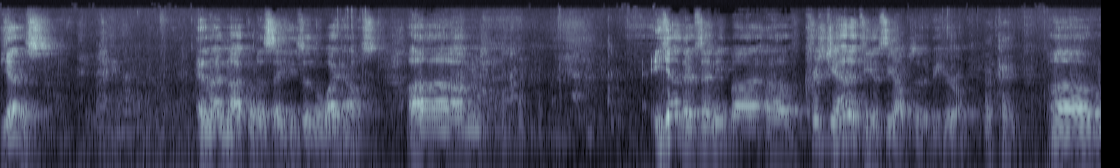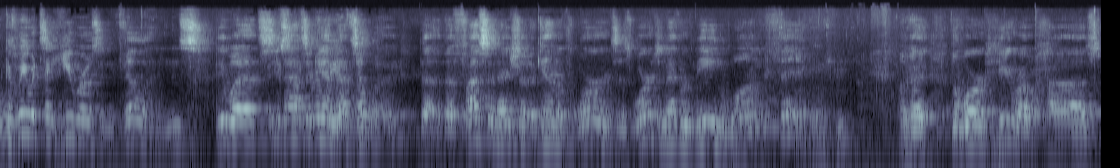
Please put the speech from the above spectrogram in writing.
Yes. And I'm not going to say he's in the White House. Um, yeah, there's anybody. Uh, Christianity is the opposite of a hero. Okay. Because um, we would say heroes and villains. Well, see, that's again, really that's a, the, the fascination again of words is words never mean one thing. Mm-hmm. Okay, the word hero has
